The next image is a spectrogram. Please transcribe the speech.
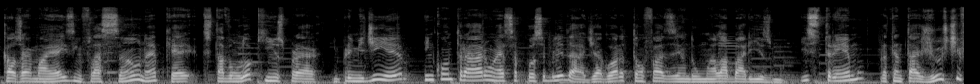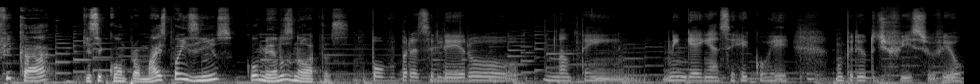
causar mais inflação, né? Porque estavam louquinhos para imprimir dinheiro, encontraram essa possibilidade. Agora estão fazendo um malabarismo extremo para tentar justificar que se compra mais pãezinhos com menos notas. O povo brasileiro não tem ninguém a se recorrer num período difícil, viu?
